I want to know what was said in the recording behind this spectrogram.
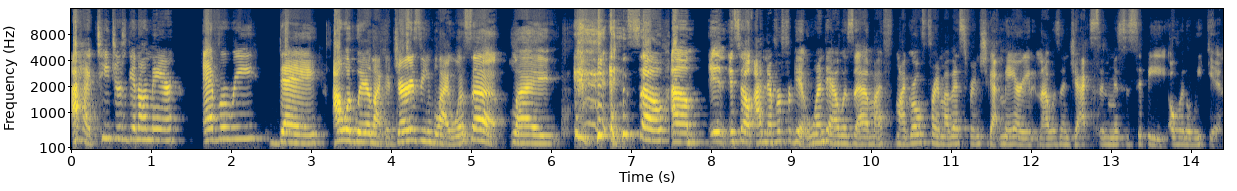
I had teachers get on there every day I would wear like a jersey and be like, what's up? Like, so, um, and, and, so I never forget one day I was, uh, my, my girlfriend, my best friend, she got married and I was in Jackson, Mississippi over the weekend.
